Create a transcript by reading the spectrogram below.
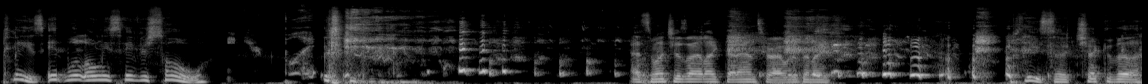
Please, it will only save your soul. But As much as I like that answer, I would have been like, please, sir, check the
